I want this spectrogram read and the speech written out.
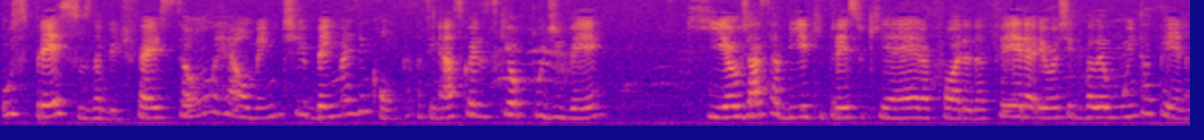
os preços na Beauty Fair são realmente bem mais em conta. Assim, as coisas que eu pude ver, que eu já sabia que preço que era fora da feira, eu achei que valeu muito a pena.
